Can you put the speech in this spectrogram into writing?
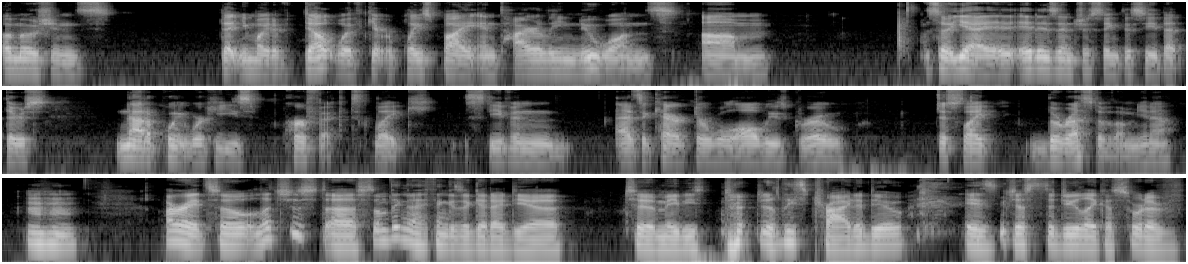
emotions that you might have dealt with get replaced by entirely new ones. Um, so yeah, it, it is interesting to see that there's not a point where he's perfect. Like Steven as a character will always grow, just like the rest of them. You know. Mm-hmm. All right, so let's just uh, something I think is a good idea to maybe at least try to do is just to do like a sort of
